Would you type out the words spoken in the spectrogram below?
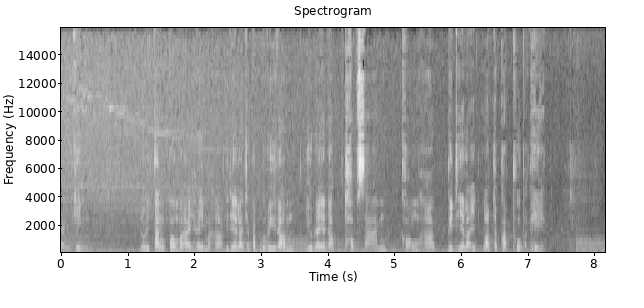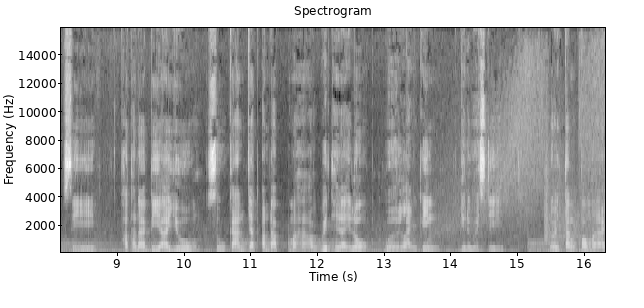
Ranking โดยตั้งเป้าหมายให้มหาวิทยาลัยราชภัฏบุรีรัมย์อยู่ในอันดับท็อป 3 ของมหาวิทยาลัยราชภัฏทั่วประเทศ 4. พัฒนา BIU สู่การจัดอันดับมหาวิทยาลัยโลก World Ranking University โดยตั้งเป้าหมาย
